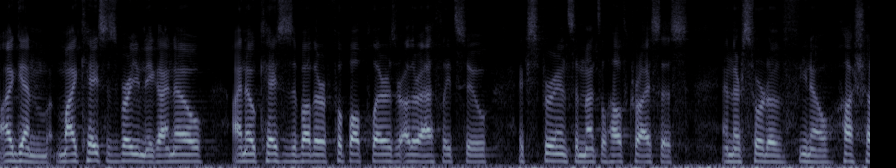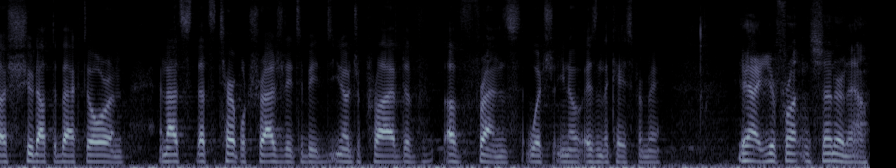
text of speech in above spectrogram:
again my case is very unique. I know I know cases of other football players or other athletes who experience a mental health crisis and they're sort of you know hush hush shoot out the back door and and that's that's a terrible tragedy to be you know deprived of, of friends which you know isn't the case for me yeah you're front and center now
